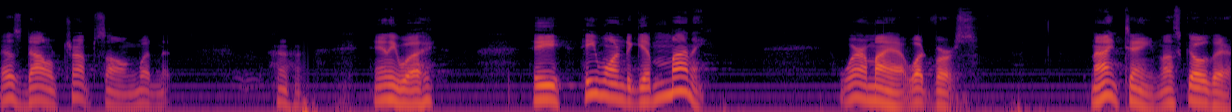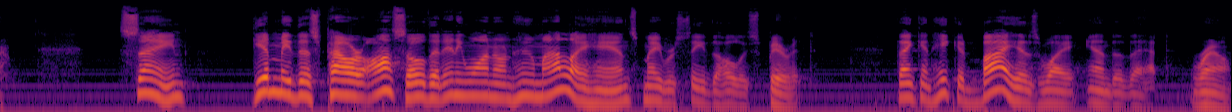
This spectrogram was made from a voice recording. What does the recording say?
That was Donald Trump's song, wasn't it? anyway, he he wanted to give money. Where am I at? What verse? 19. Let's go there. Saying, Give me this power also, that anyone on whom I lay hands may receive the Holy Spirit thinking he could buy his way into that realm.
